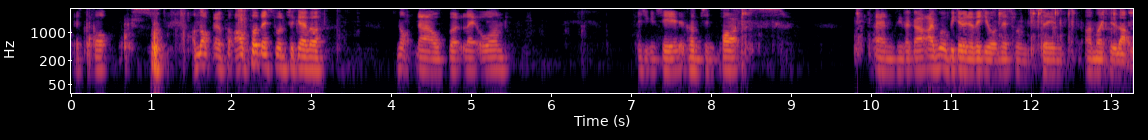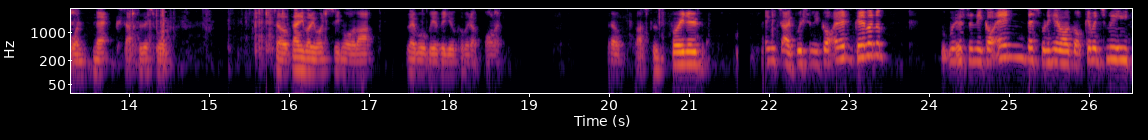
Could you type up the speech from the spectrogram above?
there's the box. I'm not going to put, I'll put this one together, not now, but later on. As you can see, it comes in parts and things like that. I will be doing a video on this one soon. I might do that one next after this one. So if anybody wants to see more of that, there will be a video coming up on it. So that's the three new things I've recently got in, given them. Recently got in. This one here I got given to me.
